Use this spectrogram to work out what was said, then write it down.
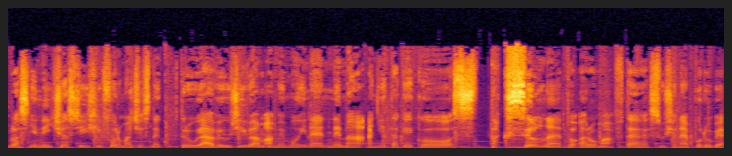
vlastně nejčastější forma česneku, kterou já využívám a mimo jiné nemá ani tak jako tak silné to aroma v té té sušené podobě.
